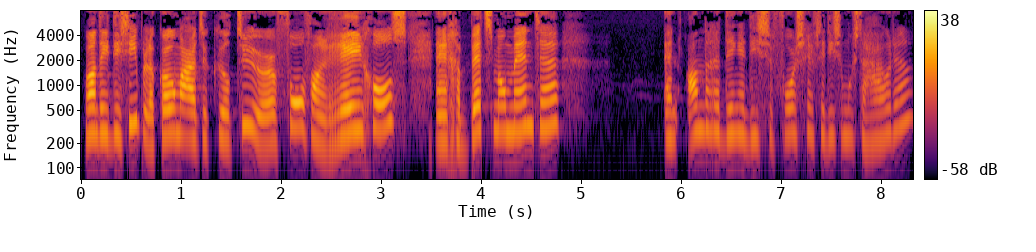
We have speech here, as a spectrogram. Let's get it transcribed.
want die discipelen komen uit een cultuur vol van regels en gebedsmomenten en andere dingen die ze voorschriften die ze moesten houden.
